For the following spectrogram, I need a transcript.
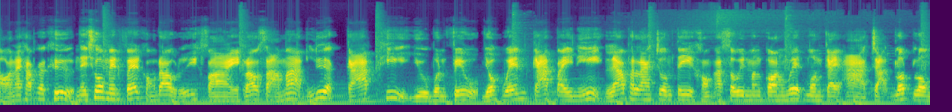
2 นะครับก็คือในช่วงเมนเฟสของเราหรืออีกฝ่ายเราสามารถเลือกการ์ดที่อยู่บนฟิลยกเว้นการ์ดใบนี้ แล้วพลังโจมตีของอัศวินมังกรเวทมนต์ไกอาจะลดลง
